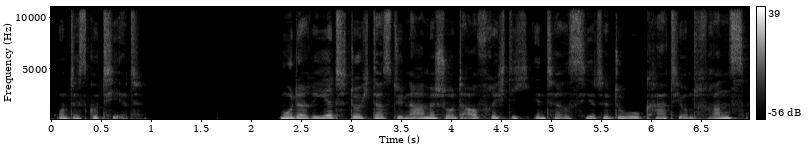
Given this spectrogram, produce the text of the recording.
und diskutiert. Moderiert durch das dynamische und aufrichtig interessierte Duo Kati und Franz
